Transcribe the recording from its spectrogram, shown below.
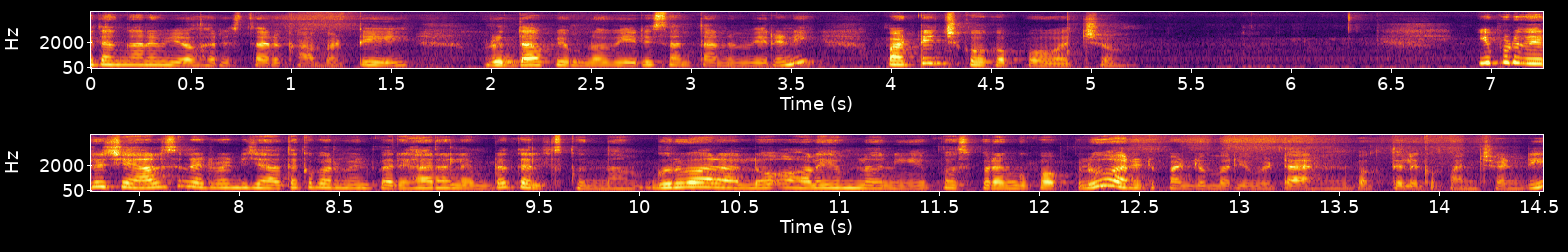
విధంగానే వ్యవహరిస్తారు. కాబట్టి వృద్ధాప్యంలో వీరి సంతానం వీరిని పట్టించుకోకపోవచ్చు. ఇప్పుడు వీరు చేయాల్సినటువంటి జాతకపరమైన పరిహారాలు ఏమిటో తెలుసుకుందాం. గురువారాల్లో ఆలయంలోని పసుపు రంగు పప్పులు అరటిపండ్లు మరియు మిఠాయిలను భక్తులకు పంచండి.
